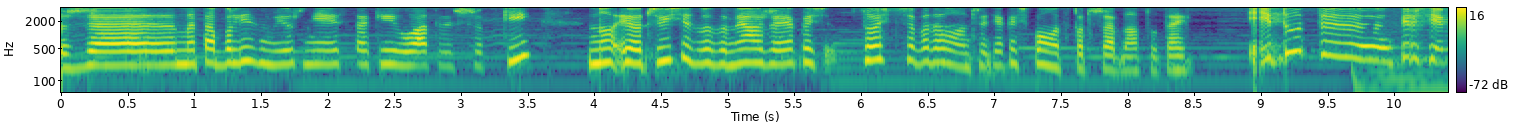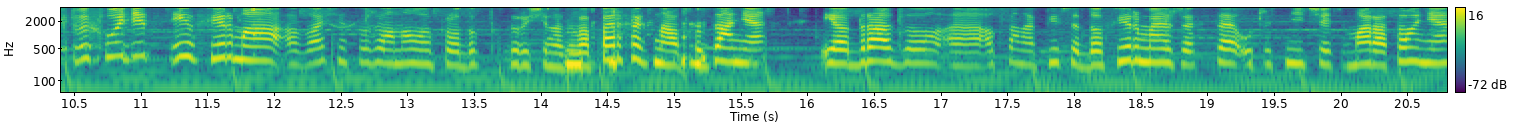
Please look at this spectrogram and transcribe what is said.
Że metabolizm już nie jest taki łatwy, szybki. No i oczywiście zrozumiała, że jakoś coś trzeba dołączyć, jakaś pomoc potrzebna tutaj. И тут э, перфект выходит. I firma właśnie stworzyła nowy produkt, który się nazywa Perfect na odchudzanie. I od razu e, Oksana pisze do firmy, że chce uczestniczyć w maratonie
